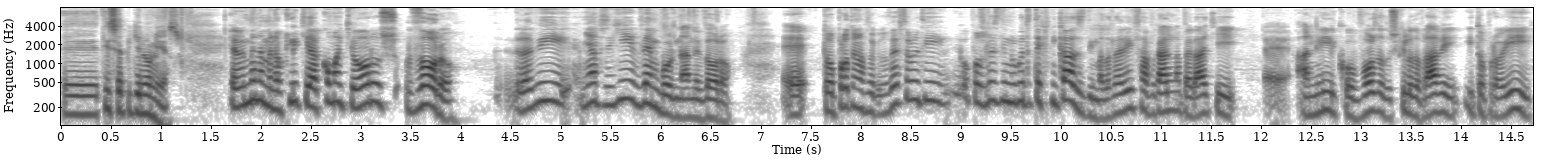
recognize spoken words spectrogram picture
ε, της επικοινωνίας. Εμένα με ενοχλεί και ακόμα και ο όρος δώρο. Δηλαδή, μια ψυχή δεν μπορεί να είναι δώρο. Ε, το πρώτο είναι αυτό. Και το δεύτερο είναι ότι, όπως λες, δημιουργούνται τεχνικά ζητήματα. Δηλαδή, θα βγάλει ένα παιδάκι ε, ανήλικο βόλτα το σκύλο το βράδυ ή το πρωί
